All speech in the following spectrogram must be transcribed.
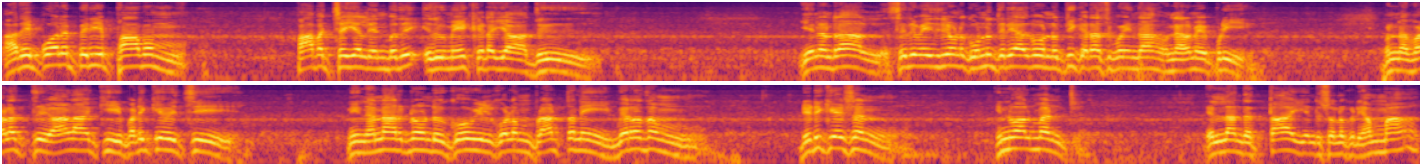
அதை போல பெரிய பாவம் பாவச் செயல் என்பது எதுவுமே கிடையாது. ஏனென்றால் சிறு வயதிலே உனக்கு ஒன்றும் தெரியாத போது நொத்தி கராசி போயிருந்தா உன் நிலமை எப்படி? உன்னை வளர்த்து ஆளாக்கி படிக்க வச்சு நீ நன்னா இருக்கணும்னு கோவில் குளம் பிரார்த்தனை விரதம் டெடிகேஷன் இன்வால்மெண்ட் எல்லாம் அந்த தாய் என்று சொல்லக்கூடிய அம்மா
